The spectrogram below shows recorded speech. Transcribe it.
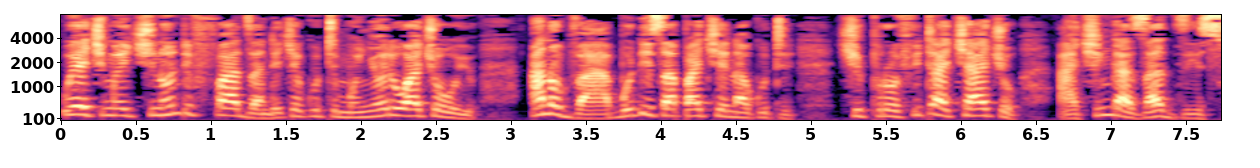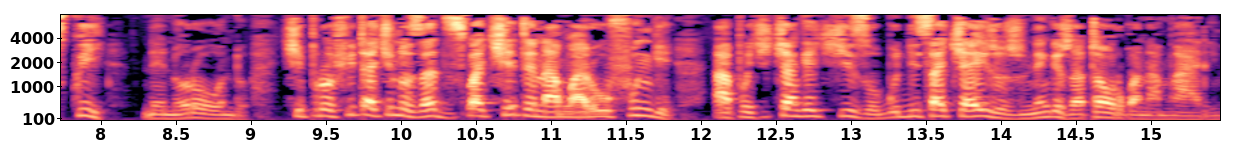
Uye chimwe chinondifadza ndechekuti munyori wacho uyu anobva abudisa pachena kuti chiprofita chacho hachingazadziswi nenhoroondo. Chiprofita chinozadziswa chete namwari ufunge apo chichange chichizobudisa chaizvo zvinenge zvataurwa namwari.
